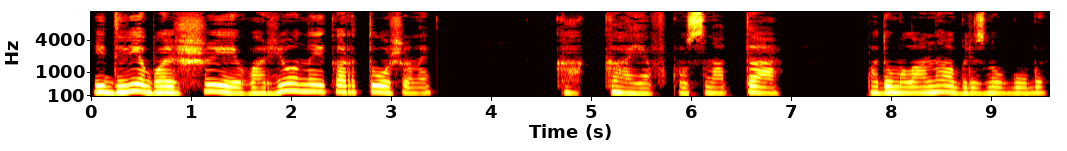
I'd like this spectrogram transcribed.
и две большие вареные картошины. «Какая вкуснота!» — подумала она, облизнув губы.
